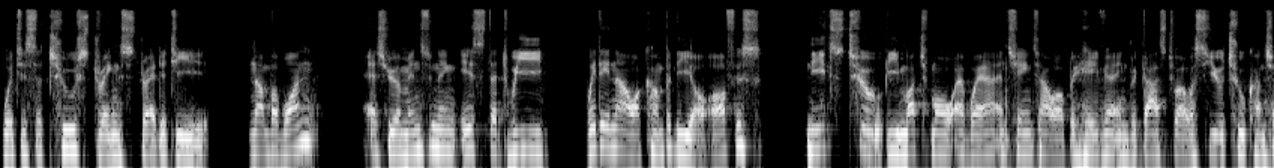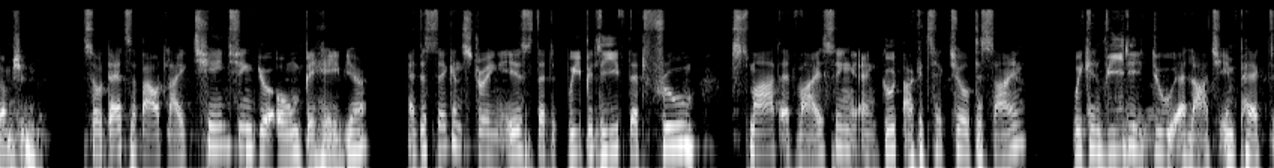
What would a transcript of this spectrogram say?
which is a two string strategy. Number one, as you are mentioning, is that we, within our company or office, needs to be much more aware and change our behavior in regards to our CO2 consumption. So that's about like changing your own behavior. And the second string is that we believe that through smart advising and good architectural design, we can really do a large impact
